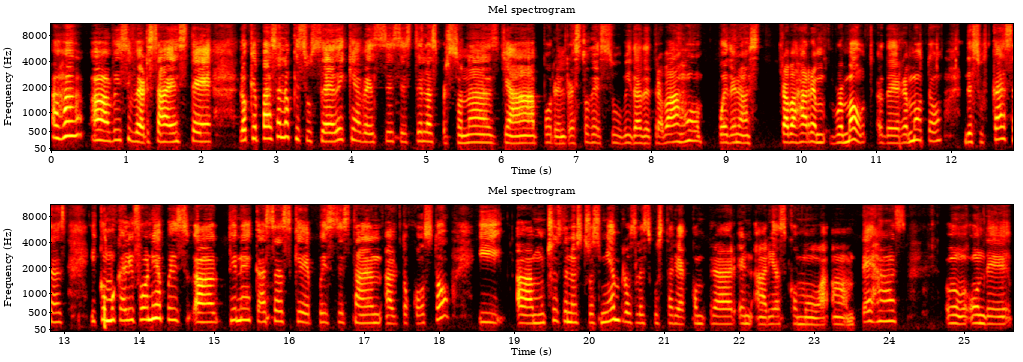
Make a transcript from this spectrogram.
Ajá, ah, viceversa. Este, lo que pasa, lo que sucede que a veces este, las personas ya por el resto de su vida de trabajo pueden trabajar remote, de remoto de sus casas. Y como California, pues uh, tiene casas que pues están alto costo y a muchos de nuestros miembros les gustaría comprar en áreas como um, Texas, donde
